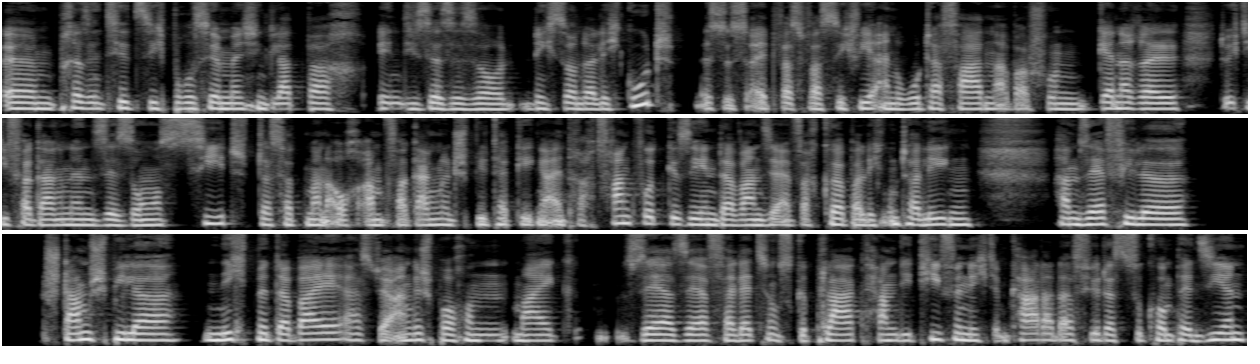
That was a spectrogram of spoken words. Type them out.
ähm, präsentiert sich Borussia Mönchengladbach in dieser Saison nicht sonderlich gut. Es ist etwas, was sich wie ein roter Faden aber schon generell durch die vergangenen Saisons zieht. Das hat man auch am vergangenen Spieltag gegen Eintracht Frankfurt gesehen. Da waren sie einfach körperlich unterlegen, haben sehr viele Stammspieler nicht mit dabei, hast du ja angesprochen, Mike, sehr, sehr verletzungsgeplagt, haben die Tiefe nicht im Kader dafür, das zu kompensieren.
